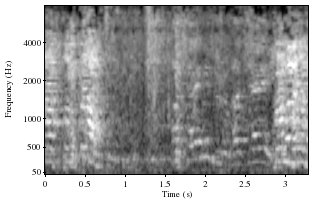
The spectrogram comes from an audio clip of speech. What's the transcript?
Dikkat dikkat. Tüm personel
